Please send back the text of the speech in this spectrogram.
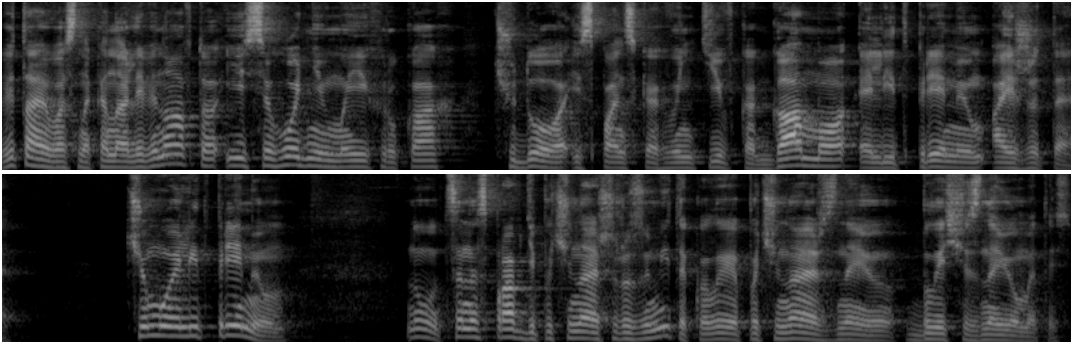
Вітаю вас на каналі Вінавто. І сьогодні в моїх руках чудова іспанська гвинтівка Gammo Elite Premium IGT. Чому Elite Premium? Ну, це насправді починаєш розуміти, коли починаєш з нею ближче знайомитись.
